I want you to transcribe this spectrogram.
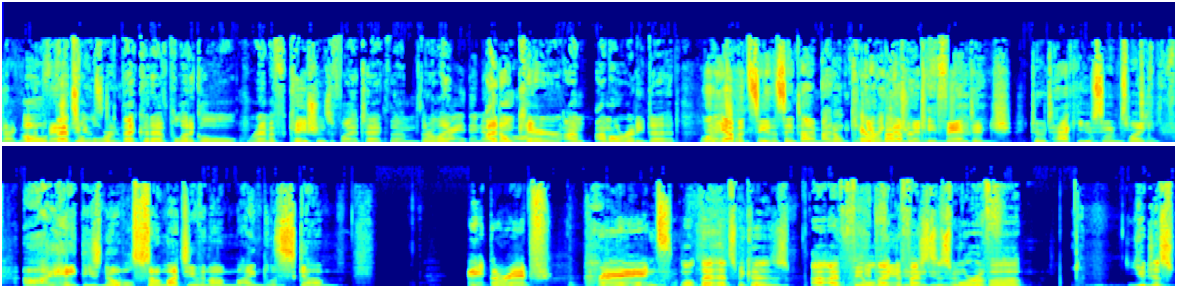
like, oh, that's a lord. you." That could have political ramifications if I attack them. They're like, Right, they know I don't you are. care. I'm I'm already dead. Well, yeah, but see, at the same time, I don't care giving about them your teeth. advantage to attack you seems like, oh, I hate these nobles so much, even though I'm mindless scum. Eat the rich brains. Well, that, that's because I, I feel that defense is a bit more of a. You just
